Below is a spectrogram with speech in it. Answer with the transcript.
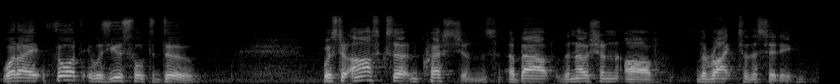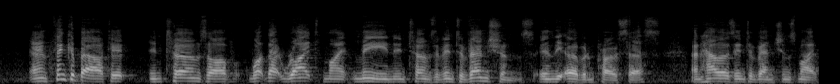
what I thought it was useful to do was to ask certain questions about the notion of the right to the city and think about it in terms of what that right might mean in terms of interventions in the urban process and how those interventions might,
